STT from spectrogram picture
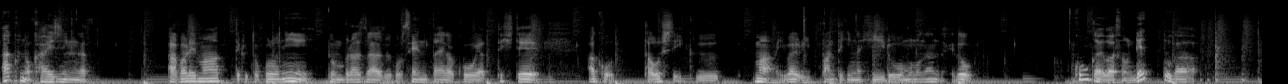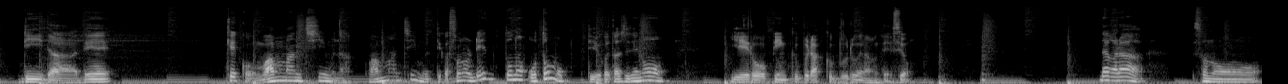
悪の怪人が暴れ回ってるところに、ドンブラザーズ5戦隊がこうやってきて、悪を倒していく、まあ、いわゆる一般的なヒーローものなんだけど、今回はそのレッドがリーダーで、結構ワンマンチームな、ワンマンチームっていうか、そのレッドのお供っていう形でのイエロー、ピンク、ブラック、ブルーなのですよ。だから、その、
